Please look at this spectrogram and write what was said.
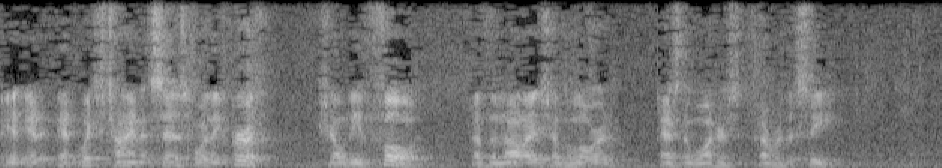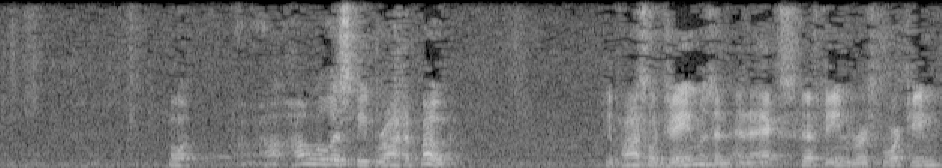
at, at- at which time it says, For the earth shall be full of the knowledge of the Lord as the waters cover the sea. Well, how, will this be brought about? The Apostle James in, in Acts 15, verse 14,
